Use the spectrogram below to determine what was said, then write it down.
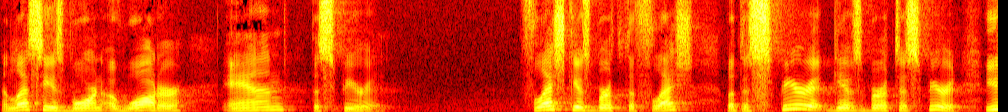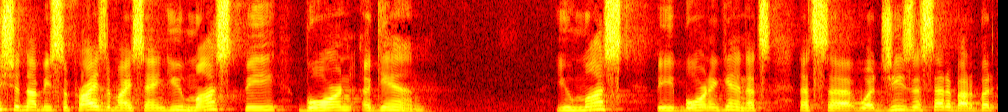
unless he is born of water and the Spirit. Flesh gives birth to flesh, but the Spirit gives birth to spirit. You should not be surprised at my saying, You must be born again. You must be born again. That's, that's uh, what Jesus said about it. But,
